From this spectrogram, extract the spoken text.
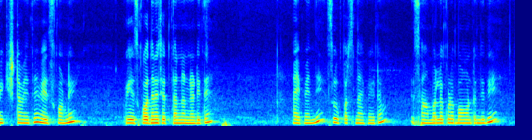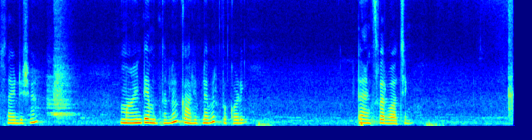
మీకు ఇష్టమైతే వేసుకోండి. వేసుకోవద్దనే చెప్తాను నన్ను అడిగితే. అయిపోయింది. Super snack item. సాంబార్లో కూడా బాగుంటుంది ఇది. Side dish. మా ఇంటి అమృతంలో cauliflower pakodi. Thanks for watching.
